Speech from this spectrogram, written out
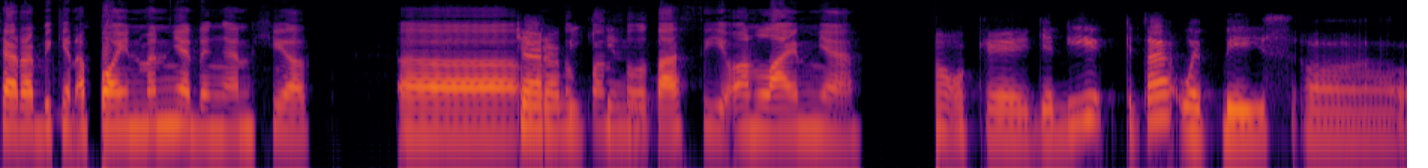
cara bikin appointmentnya dengan Guild eh, Cara untuk bikin konsultasi online-nya? Oh, Oke, jadi kita web base, eh,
